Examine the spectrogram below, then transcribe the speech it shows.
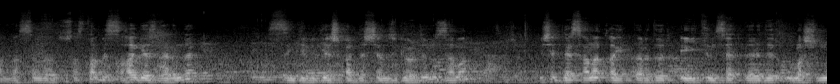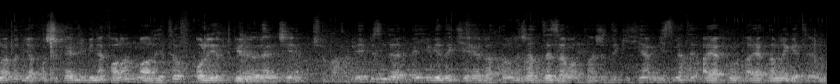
Allah sana razı olsun. Aslında biz saha gezilerinde sizin gibi genç kardeşlerimizi gördüğümüz zaman işte dershane kayıtlarıdır, eğitim setleridir, ulaşımlardır. Yaklaşık 50 bine falan maliyeti oluyor bir öğrenciye. E, bizim de Eyüpiye'deki evlatlarımız biraz dezavantajlıdır ki hem hizmeti ayaklarına, ayaklarına getirelim,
